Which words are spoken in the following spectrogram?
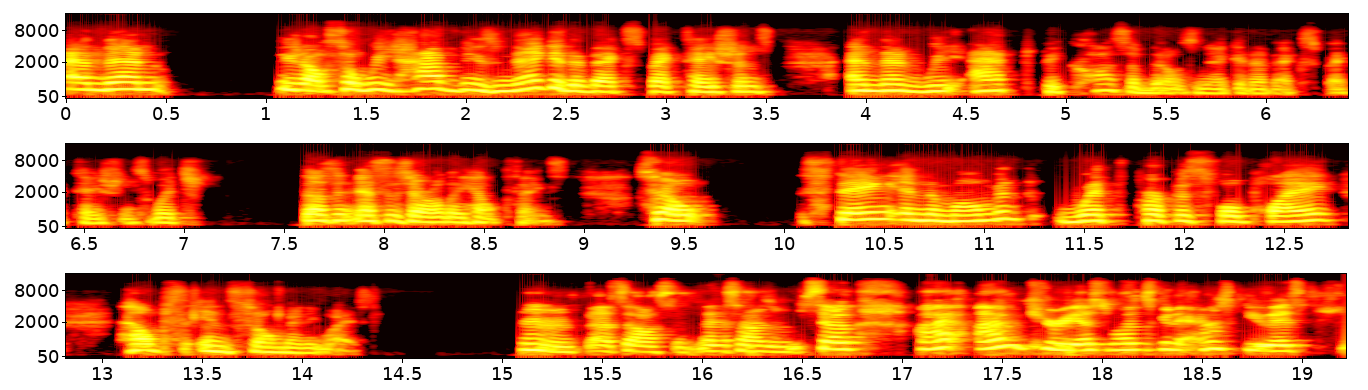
and then you know so we have these negative expectations and then we act because of those negative expectations which doesn't necessarily help things. So staying in the moment with purposeful play helps in so many ways Mm, that's awesome. That's awesome. So I, am curious. What I was going to ask you is,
